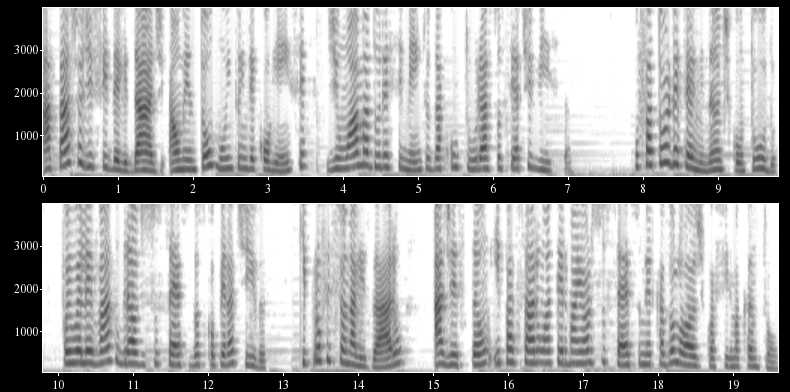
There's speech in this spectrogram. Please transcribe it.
A taxa de fidelidade aumentou muito em decorrência de um amadurecimento da cultura associativista. O fator determinante, contudo, foi o elevado grau de sucesso das cooperativas, que profissionalizaram a gestão e passaram a ter maior sucesso mercadológico, afirma Canton.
